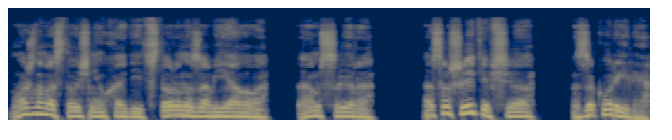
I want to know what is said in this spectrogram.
«Можно восточнее уходить, в сторону Завьялова. Там сыро. Осушите все. Закурили.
